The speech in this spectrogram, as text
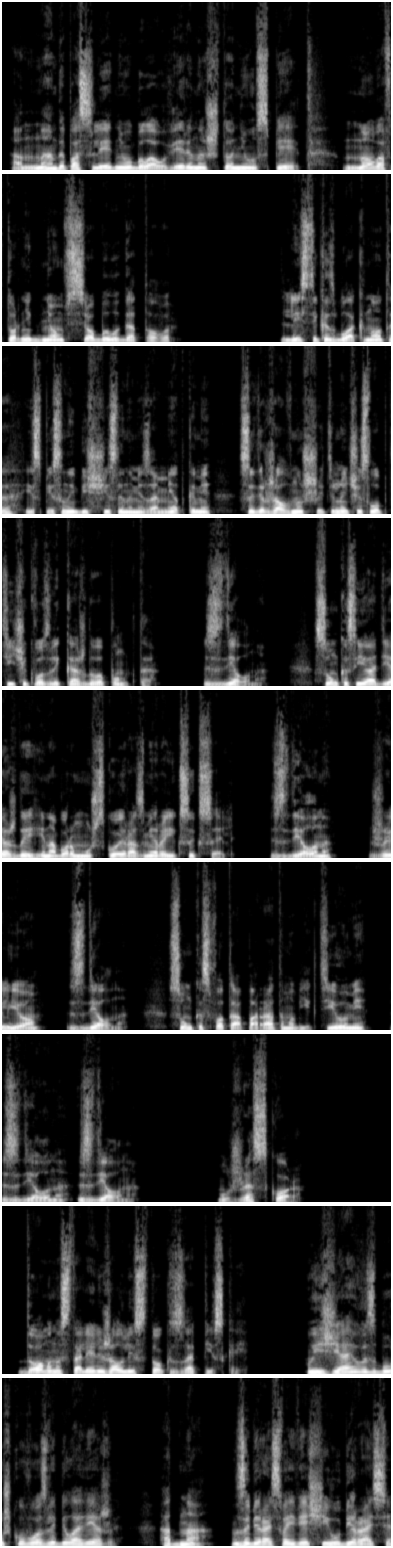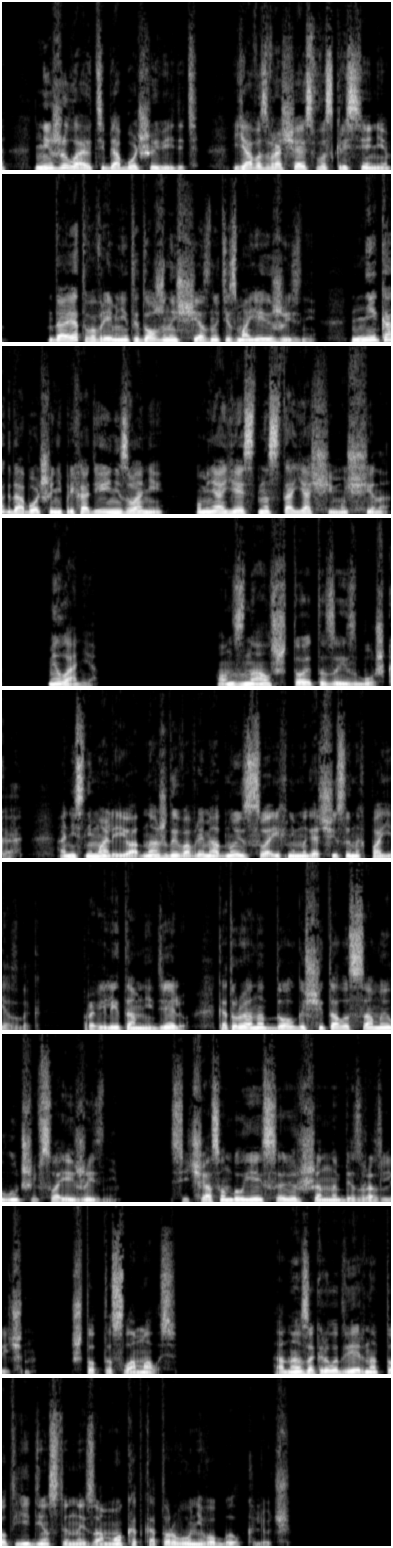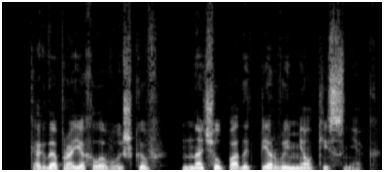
Она до последнего была уверена, что не успеет, но во вторник днем все было готово. Листик из блокнота, исписанный бесчисленными заметками, содержал внушительное число птичек возле каждого пункта. Сделано. Сумка с ее одеждой и набором мужской размера XXL. Сделано. Жилье. Сделано. Сумка с фотоаппаратом, объективами. Сделано, сделано. Уже скоро. Дома на столе лежал листок с запиской. «Уезжаю в избушку возле Беловежи. Одна. Забирай свои вещи и убирайся. Не желаю тебя больше видеть. Я возвращаюсь в воскресенье. До этого времени ты должен исчезнуть из моей жизни. Никогда больше не приходи и не звони. У меня есть настоящий мужчина. Мелания. Он знал, что это за избушка. Они снимали ее однажды во время одной из своих немногочисленных поездок. Провели там неделю, которую она долго считала самой лучшей в своей жизни. Сейчас он был ей совершенно безразличен. Что-то сломалось. Она закрыла дверь на тот единственный замок, от которого у него был ключ. Когда проехала Вышков, начал падать первый мелкий снег.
